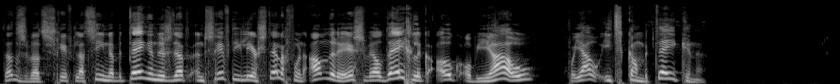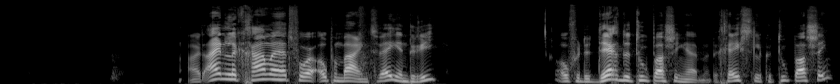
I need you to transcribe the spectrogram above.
Dat is wat schrift laat zien. Dat betekent dus dat een schrift die leerstellig voor een ander is, wel degelijk ook op jou, voor jou iets kan betekenen. Uiteindelijk gaan we het voor openbaring 2 en 3 over de derde toepassing hebben, de geestelijke toepassing.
